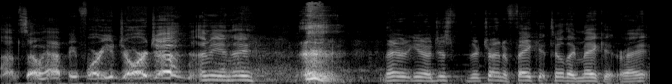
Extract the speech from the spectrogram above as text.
I'm so happy for you, Georgia. I mean, they, they're, you know, just, they're trying to fake it till they make it, right?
